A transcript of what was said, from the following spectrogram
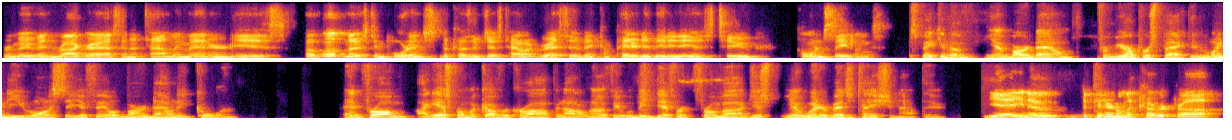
Removing ryegrass in a timely manner is of utmost importance because of just how aggressive and competitive it is to corn seedlings. Speaking of, you know, burn down, from your perspective, when do you want to see a field burn down in corn? And from, I guess, from a cover crop, and I don't know if it would be different from uh, just, you know, winter vegetation out there. Yeah, you know, depending on the cover crop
